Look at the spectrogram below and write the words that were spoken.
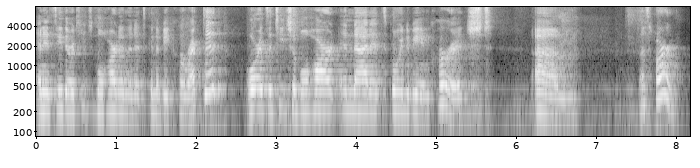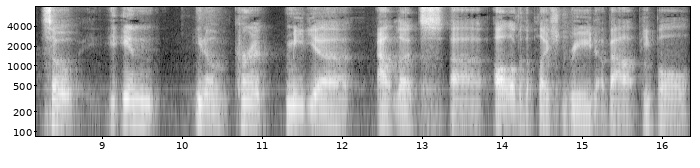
and it's either a teachable heart and that it's going to be corrected or it's a teachable heart and that it's going to be encouraged um, that's hard. So, in you know current media outlets uh, all over the place, you read about people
